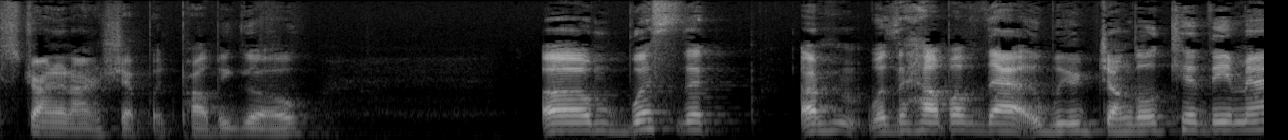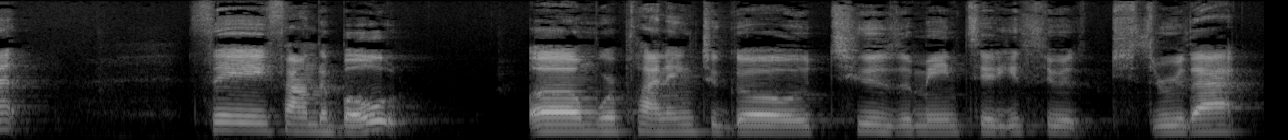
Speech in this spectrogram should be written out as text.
stranded on a ship would probably go. Um, with the um with the help of that weird jungle kid they met, they found a boat. Um, we're planning to go to the main city through through that,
